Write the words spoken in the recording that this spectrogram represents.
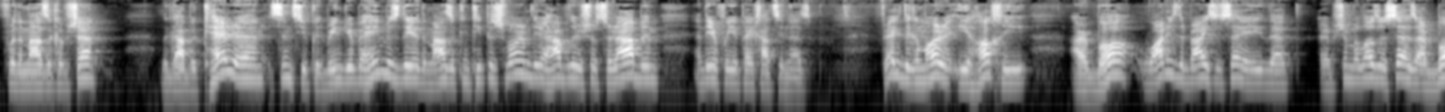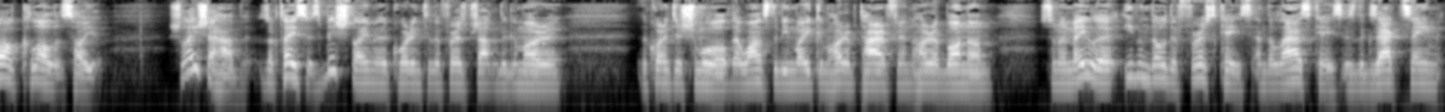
for the mazik of shen. The Gabe Keren, since you could bring your behemoths there, the mazik can keep his shvarim there, havi l'shosarabim, and therefore you pay chatzin Frag the Gemara, Ihachi, Arba, why does the Bryce say that Reb Shimon Lazar says Arba klal is hoya? Shleisha habe. Zoktaisis, Bishleim, according to the first pshat in the Gemara, according to Shmuel, that wants to be Moikim Harab Tarfin, Harab Bonon. So Memela, even though the first case and the last case is the exact same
